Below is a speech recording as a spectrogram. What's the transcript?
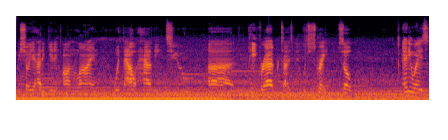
We show you how to get it online without having to uh, pay for advertisement, which is great. So, anyways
